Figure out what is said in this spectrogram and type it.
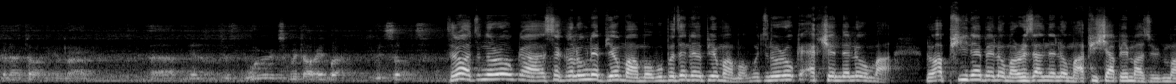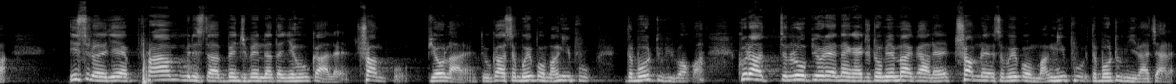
We're not talking about, uh, you know, just words. We're talking about results. ဆိုတော့ကျွန်တော်တို့ကစကလုံးနဲ့ပြောမှာမဟုတ်ဘူးပါစက်နဲ့ပြောမှာမဟုတ်ဘူးကျွန်တော်တို့က action နဲ့လုပ်မှာတော့အဖြီနဲ့ပဲလုပ်မှာ result နဲ့လုပ်မှာအဖြီရှာပေးမှာဆိုပြီးမှ Israel ရဲ့ Prime Minister Benjamin Netanyahu ကလည်း Trump ကိုပြောလာတယ်သူကစပွဲပေါ်မှာငှိဖို့သဘောတူပြီပေါ့ကွာခုနကျွန်တော်တို့ပြောတဲ့နိုင်ငံတော်တော်များများကလည်း Trump နဲ့စပွဲပေါ်မှာငှိဖို့သဘောတူညီလာကြတယ်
